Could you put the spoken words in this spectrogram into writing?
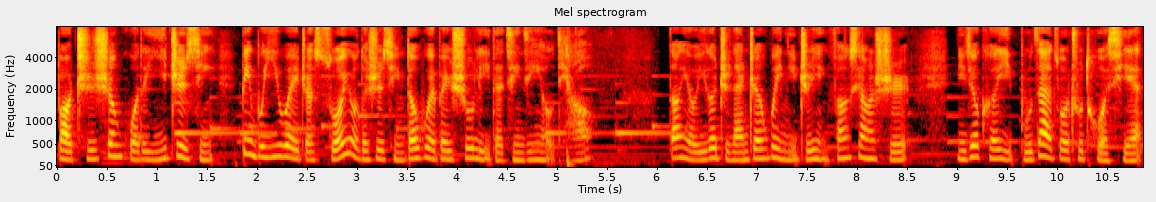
保持生活的一致性，并不意味着所有的事情都会被梳理得井井有条。当有一个指南针为你指引方向时，你就可以不再做出妥协。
